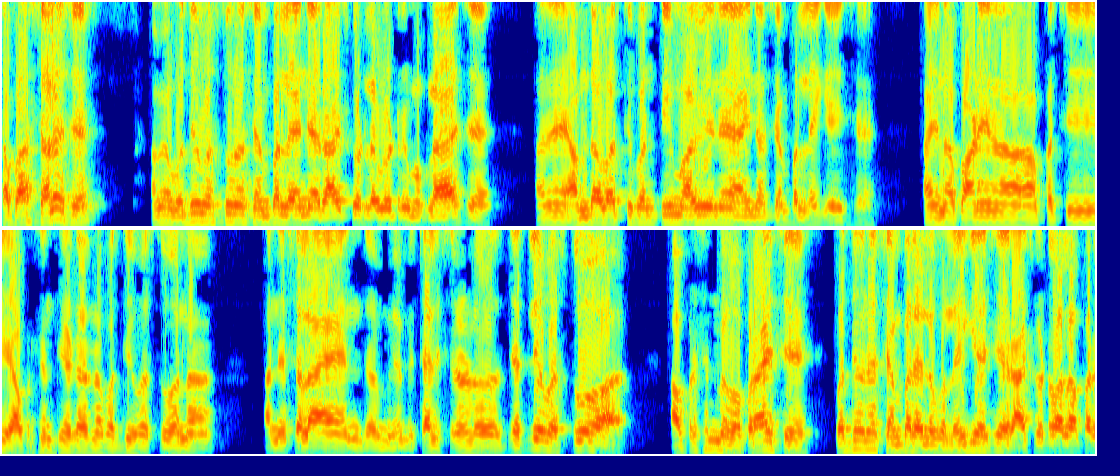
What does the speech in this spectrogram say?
તપાસ ચાલે છે. અમે બધી વસ્તુના સેમ્પલ લઈને રાજકોટ લેબોરેટરી મોકલાયા છે અને અમદાવાદથી પણ ટીમ આવીને અહીંના સેમ્પલ લઈ ગઈ છે. અહીંના પાણીના, પછી ઓપરેશન થિયેટરના બધી વસ્તુઓના અને સલાઈન મિથાલી સેલ્યુલોઝ જેટલી વસ્તુઓ ઓપરેશનમાં વપરાય છે બધુંના સેમ્પલ એ લોકો લઈ ગયા છે. રાજકોટ વાળા પર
